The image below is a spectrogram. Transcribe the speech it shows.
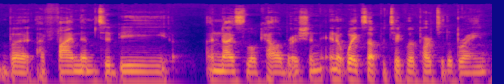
but I find them to be a nice little calibration, and it wakes up particular parts of the brain.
